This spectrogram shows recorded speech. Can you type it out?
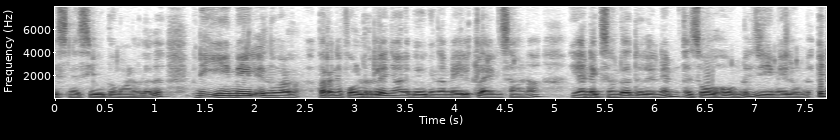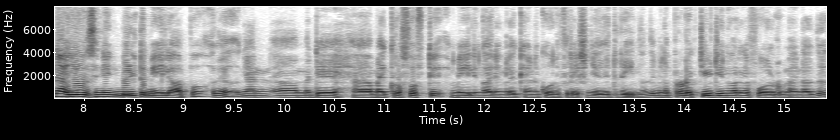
ബിസിനസ് യൂട്യൂബാണ് ഉള്ളത്. പിന്നെ ഇമെയിൽ എന്ന് പറഞ്ഞ ഫോൾഡറിൽ ഞാൻ ഉപയോഗിക്കുന്ന മെയിൽ ക്ലയൻസ് ആണ്. യാൻഡെക്സ് ഉണ്ട് അതുപോലെ തന്നെ സോഹോ ഉണ്ട് ജിമെയിൽ ഉണ്ട്. പിന്നെ ഐ ഒസിന്റെ ഇൻബിൽട്ട് മെയിൽ ആപ്പ് അത് ഞാൻ മറ്റേ മൈക്രോസോഫ്റ്റ് മെയിലും കാര്യങ്ങളൊക്കെയാണ് കോൺഫിഗറേഷൻ ചെയ്തിട്ടിരിക്കുന്നത്. പിന്നെ പ്രൊഡക്ടിവിറ്റി എന്ന് പറഞ്ഞ ഫോൾഡർ അതിനകത്ത്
